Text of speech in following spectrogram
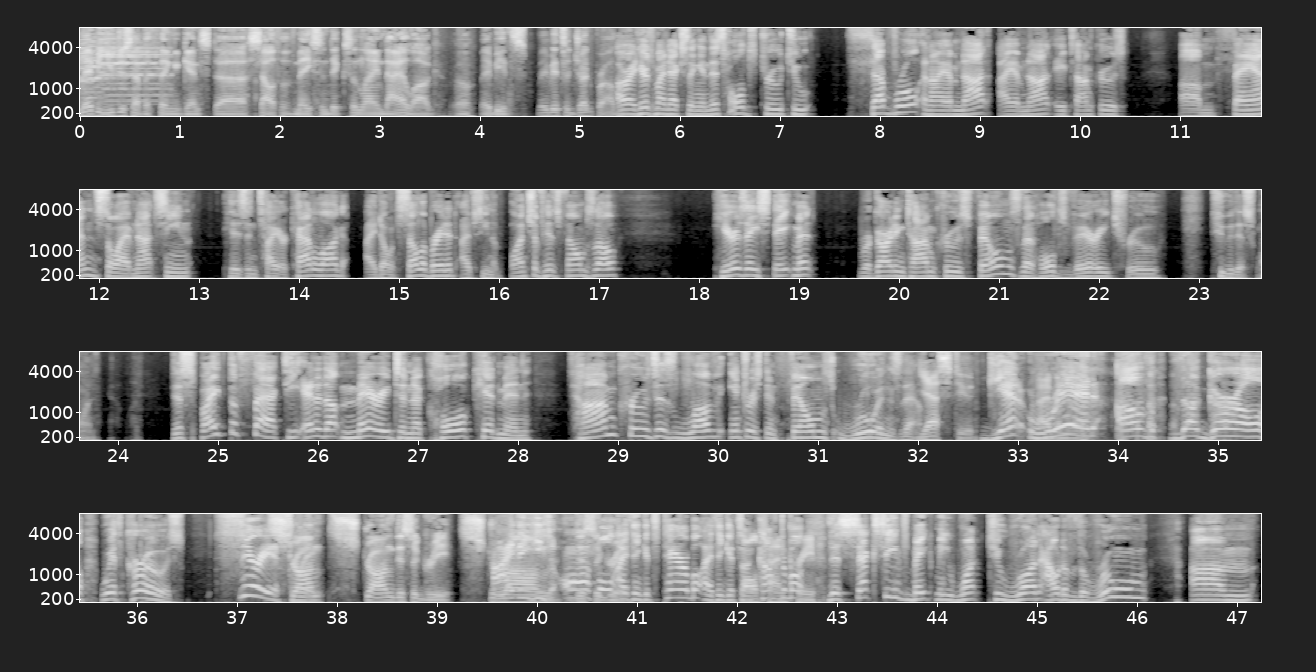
Maybe you just have a thing against uh, south of Mason Dixon line dialogue. Well, maybe it's maybe it's a Judd problem. All right, here's my next thing, and this holds true to several. And I am not, I am not a Tom Cruise um, fan, so I have not seen his entire catalog. I don't celebrate it. I've seen a bunch of his films, though. Here's a statement regarding Tom Cruise films that holds very true to this one. Despite the fact he ended up married to Nicole Kidman, Tom Cruise's love interest in films ruins them. Yes, dude. Get rid of the girl with Cruise. Seriously. Strong, strong disagree. Strong. I think he's awful. disagree. I think it's terrible. I think it's All-time uncomfortable. creep. The sex scenes make me want to run out of the room. Um,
